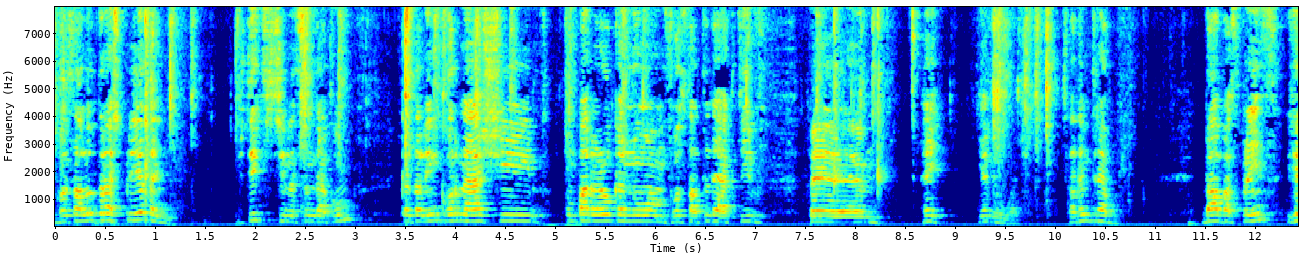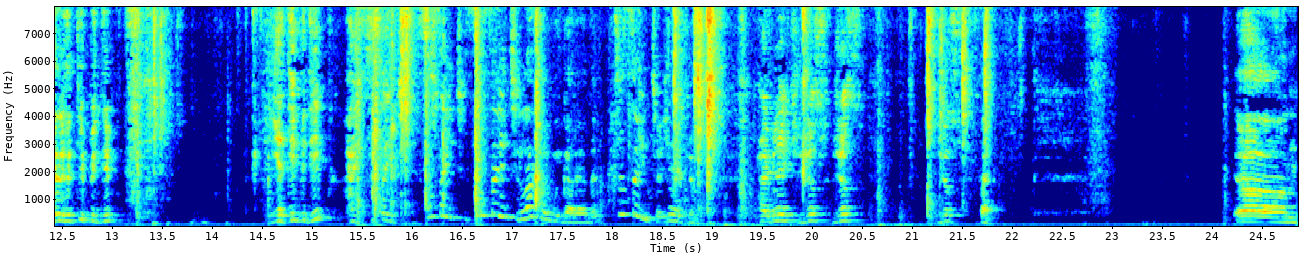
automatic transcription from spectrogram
Vă salut, dragi prieteni! Știți cine sunt de acum? Cătălin Cornea și îmi pare rău că nu am fost atât de activ pe... Hei, ia mi încoace, că avem treabă. Da, v-ați prins? El e tipi tip. E tipi tip? Hai, să aici, să aici, să aici, lasă mâncarea de... Să aici, și mai Hai, vine aici, jos, jos, jos, stai. Uh,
